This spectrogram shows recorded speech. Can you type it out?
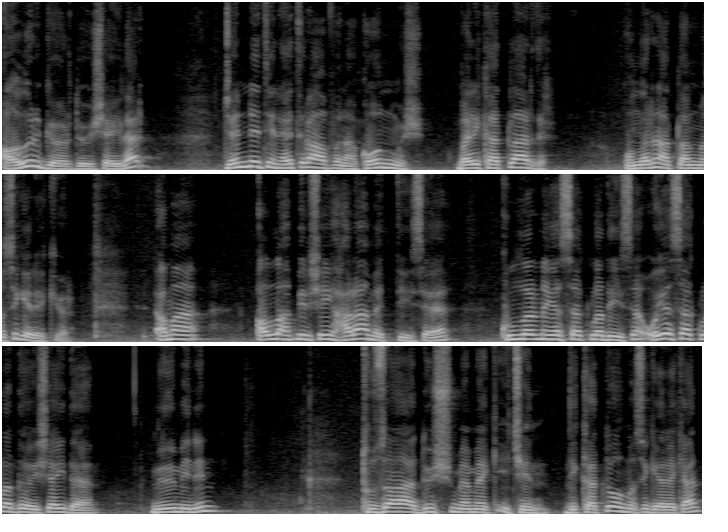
ağır gördüğü şeyler cennetin etrafına konmuş barikatlardır. Onların atlanması gerekiyor. Ama Allah bir şeyi haram ettiyse, kullarına yasakladıysa, o yasakladığı şey de müminin tuzağa düşmemek için dikkatli olması gereken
